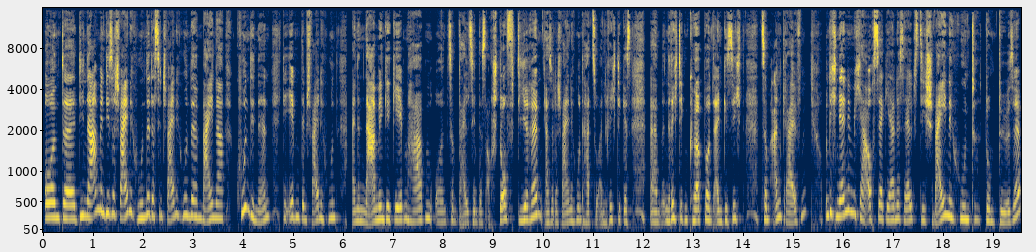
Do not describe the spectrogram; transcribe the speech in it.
Und äh, die Namen dieser Schweinehunde, das sind Schweinehunde meiner Kundinnen, die eben dem Schweinehund einen Namen gegeben haben und zum Teil sind das auch Stofftiere. Also der Schweinehund hat so ein richtiges, ähm, einen richtigen Körper und ein Gesicht zum Angreifen. Und ich nenne mich ja auch sehr gerne selbst die Schweinehund-Domptöse,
